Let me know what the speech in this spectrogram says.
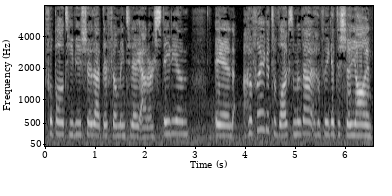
football TV show that they're filming today at our stadium. And hopefully I get to vlog some of that. Hopefully I get to show y'all and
